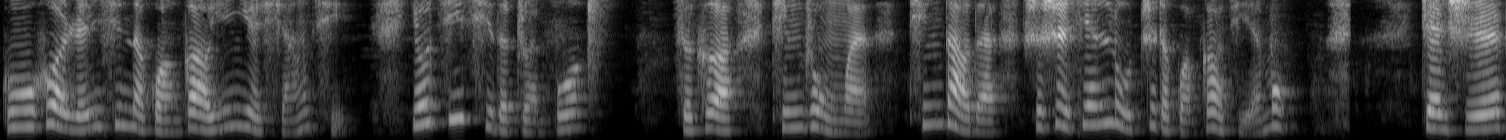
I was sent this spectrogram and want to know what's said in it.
蛊惑人心的广告音乐响起，由机器的转播。此刻，听众们听到的是事先录制的广告节目，暂时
